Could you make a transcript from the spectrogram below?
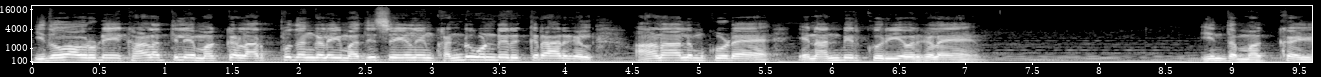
இதோ அவருடைய காலத்திலே மக்கள் அற்புதங்களையும் அதிசயங்களையும் கண்டு கொண்டிருக்கிறார்கள் ஆனாலும் கூட என் அன்பிற்குரியவர்களே இந்த மக்கள்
